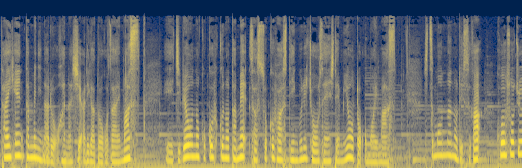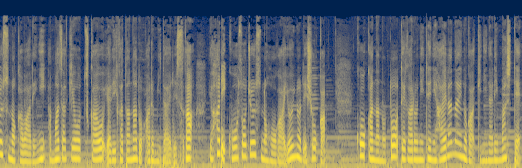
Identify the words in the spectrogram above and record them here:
大変ためになるお話ありがとうございます。えー、持病の克服のため早速ファスティングに挑戦してみようと思います。質問なのですが酵素ジュースの代わりに甘酒を使うやり方などあるみたいですがやはり酵素ジュースの方が良いのでしょうか？高価なのと手軽に手に入らないのが気になりまして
